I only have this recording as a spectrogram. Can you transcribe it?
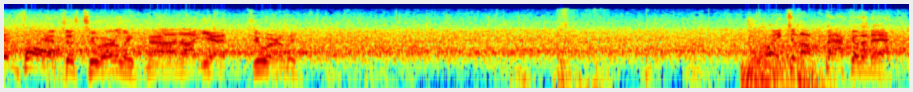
pinfall. Yeah, just too early. Nah, not yet. Too early. Right to the back of the neck.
